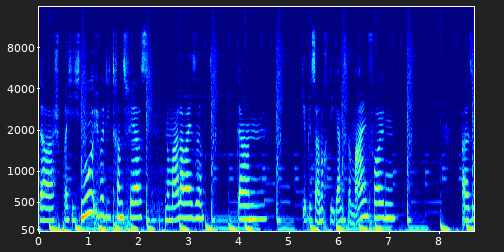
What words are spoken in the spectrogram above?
Da spreche ich nur über die Transfers normalerweise. Dann gibt es auch noch die ganz normalen Folgen. Also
